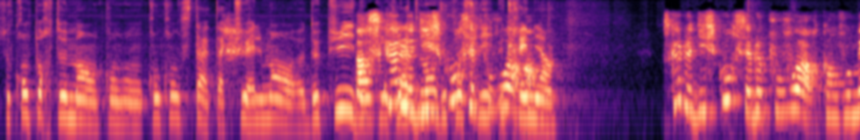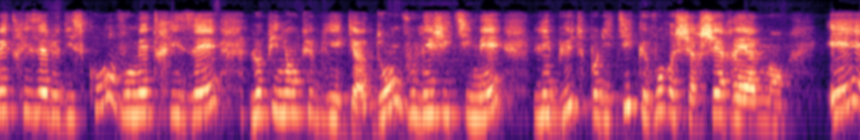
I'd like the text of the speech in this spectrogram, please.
ce comportement qu'on qu constate actuellement depuis Parce donc, que le discours, c'est le pouvoir. Ukrainien. Parce que le discours, c'est le pouvoir. Quand vous maîtrisez le discours, vous maîtrisez l'opinion publique. Donc, vous légitimez les buts politiques que vous recherchez réellement. Et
